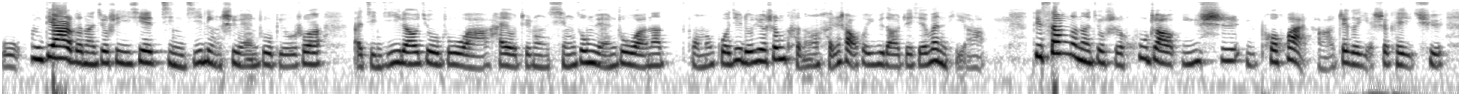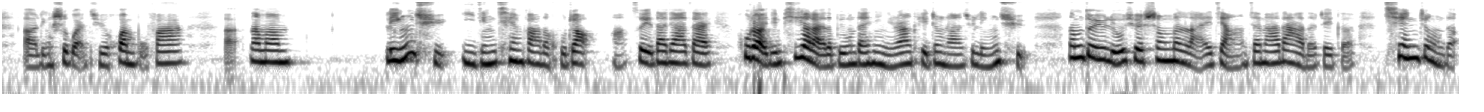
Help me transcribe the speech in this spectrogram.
务。那么第二个呢，就是一些紧急领事援助，比如说呃紧急医疗救助啊，还有这种行踪援助啊。那我们国际留学生可能很少会遇到这些问题啊。第三个呢，就是护照遗失与破坏啊，这个也是可以去呃领事馆去换补发啊。那么领取已经签发的护照。啊，所以大家在护照已经批下来的不用担心，你仍然可以正常去领取。那么对于留学生们来讲，加拿大的这个签证的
